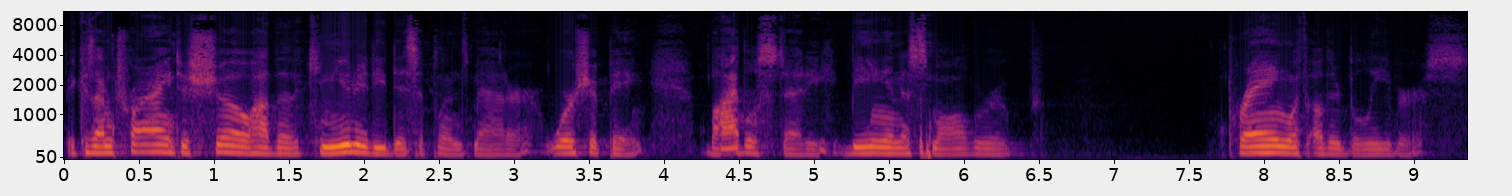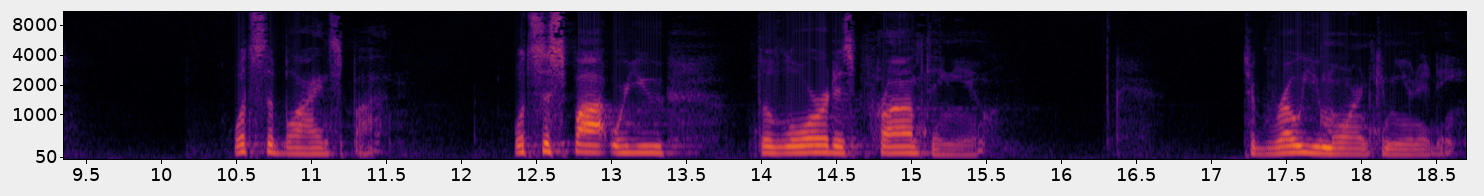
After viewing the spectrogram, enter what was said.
because I'm trying to show how the community disciplines matter worshiping, Bible study, being in a small group, praying with other believers. What's the blind spot? What's the spot where you the Lord is prompting you to grow you more in community?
